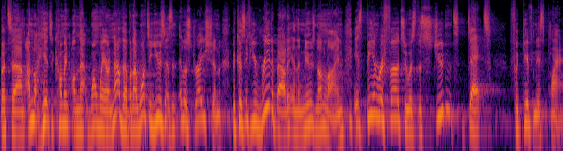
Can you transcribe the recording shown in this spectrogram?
But um, I'm not here to comment on that one way or another, but I want to use it as an illustration because if you read about it in the news and online, it's being referred to as the Student Debt Forgiveness Plan.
